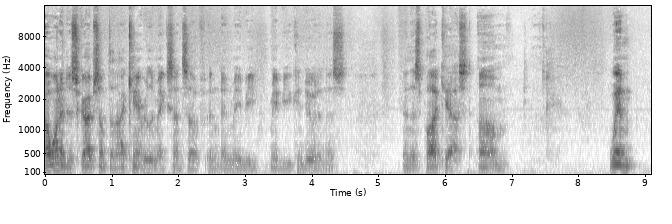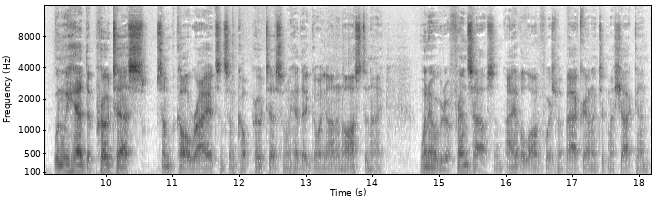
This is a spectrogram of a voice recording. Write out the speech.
I want to describe something I can't really make sense of, and, and maybe maybe you can do it in this in this podcast. Um, when when we had the protests, some call riots and some call protests, when we had that going on in Austin, I went over to a friend's house, and I have a law enforcement background. I took my shotgun,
